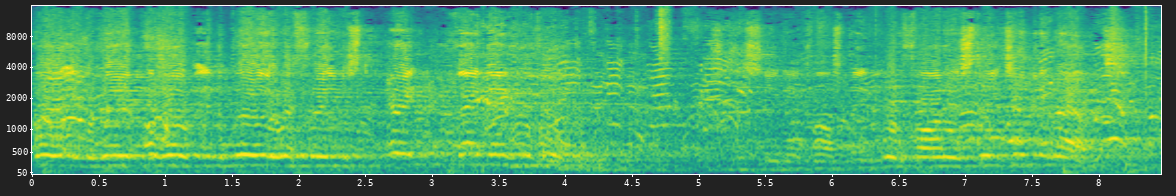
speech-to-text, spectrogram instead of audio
Moore in the red, Ozog in the blue, your referee, Mr. Eric Van Den Heuvel. This is the senior class B quarterfinals, three two-minute rounds.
